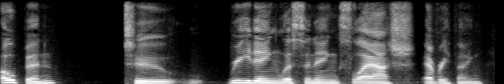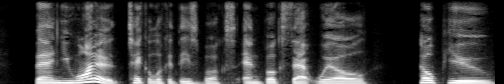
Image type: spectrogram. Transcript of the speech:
open to reading, listening, slash everything, then you want to take a look at these books and books that will help you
